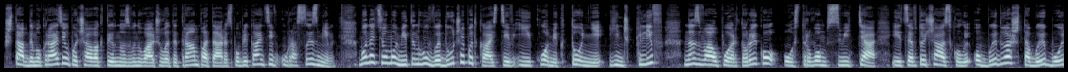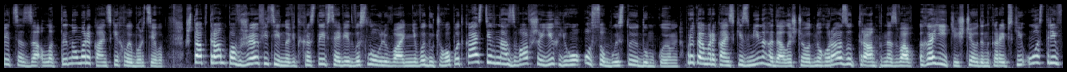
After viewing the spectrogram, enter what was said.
штаб демократів почав активно звинувачувати Трампа та республіканців у расизмі. Бо на цьому мітингу ведучий подкастів і комік Тонні Гінчкліф назвав Пуерто-Рико островом сміття. І це в той час, коли обидва штаби борються за латиноамериканських виборців. Штаб Трампа вже офіційно відхрестився від висловлювань ведучого подкастів, назвавши їх його особистою думкою. Проте американські змі нагадали, що одного разу Трамп назвав Гаїті ще один карибський острів.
